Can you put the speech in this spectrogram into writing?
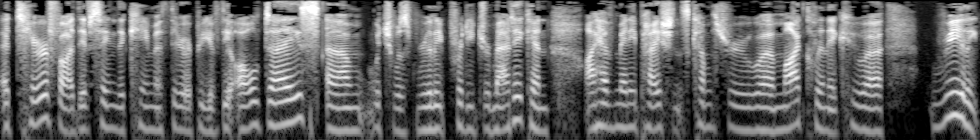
are terrified. They've seen the chemotherapy of the old days, um, which was really pretty dramatic. And I have many patients come through uh, my clinic who are really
